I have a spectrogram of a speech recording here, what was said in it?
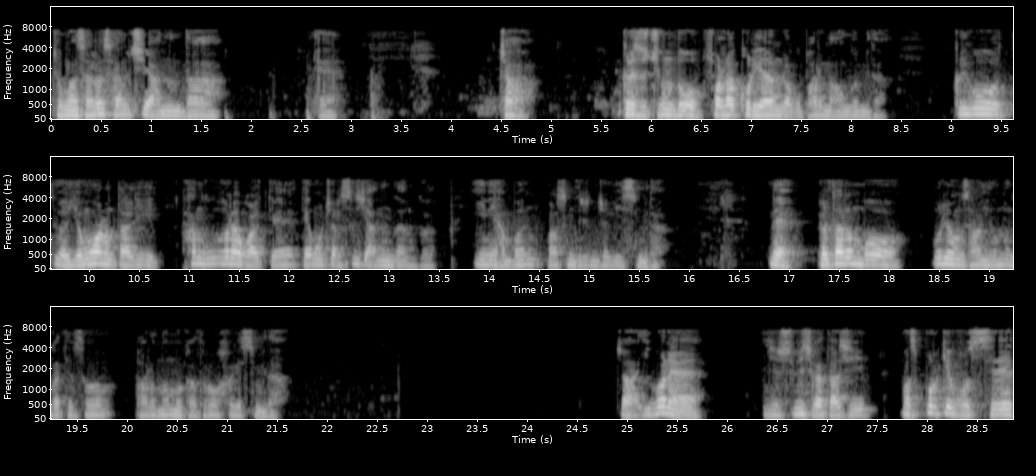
정관사를 사용치 않는다. 예. 자, 그래서 지금도 팔라코리안이라고 바로 나온 겁니다. 그리고 어, 영어와는 달리 한국어라고 할 때 대문자를 쓰지 않는다는 거 이미 한번 말씀드린 적이 있습니다. 네, 별다른 뭐 어려운 사항이 없는 것 같아서 바로 넘어가도록 하겠습니다. 자, 이번에 이제 수빈 씨가 다시 Mas por que você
